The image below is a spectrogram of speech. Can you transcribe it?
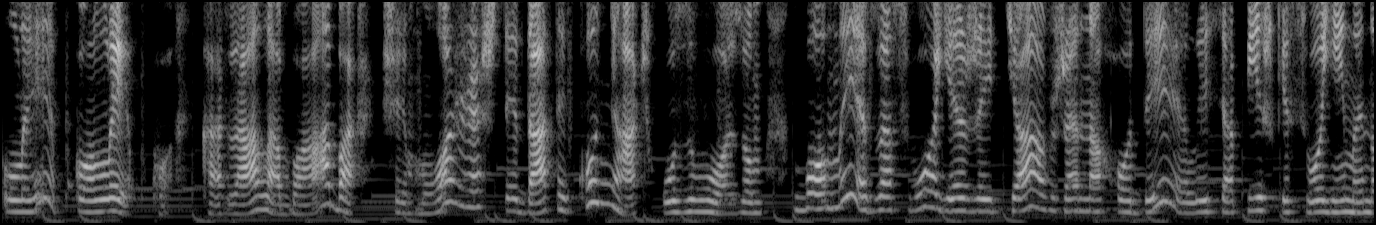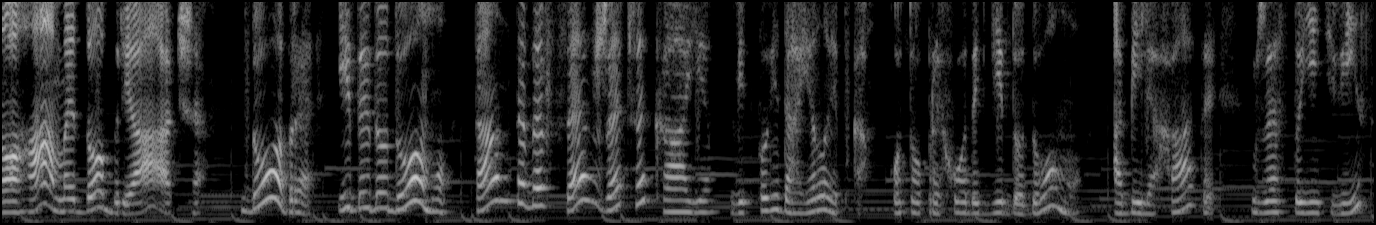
Липко, липко, казала баба, чи можеш ти дати конячку з возом, бо ми за своє життя вже находилися пішки своїми ногами добряче. Добре, іди додому, там тебе все вже чекає, відповідає липка. Ото приходить дід додому, а біля хати вже стоїть віз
